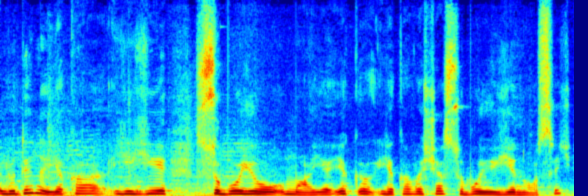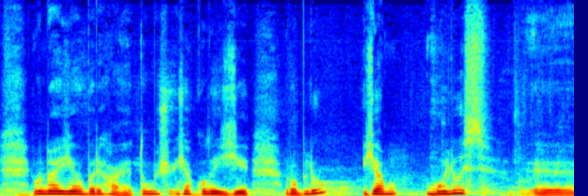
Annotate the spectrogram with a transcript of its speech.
людини, яка її з собою має, яка, яка весь час з собою її носить. Вона її оберігає. Тому що я коли її роблю, я молюсь. Е,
